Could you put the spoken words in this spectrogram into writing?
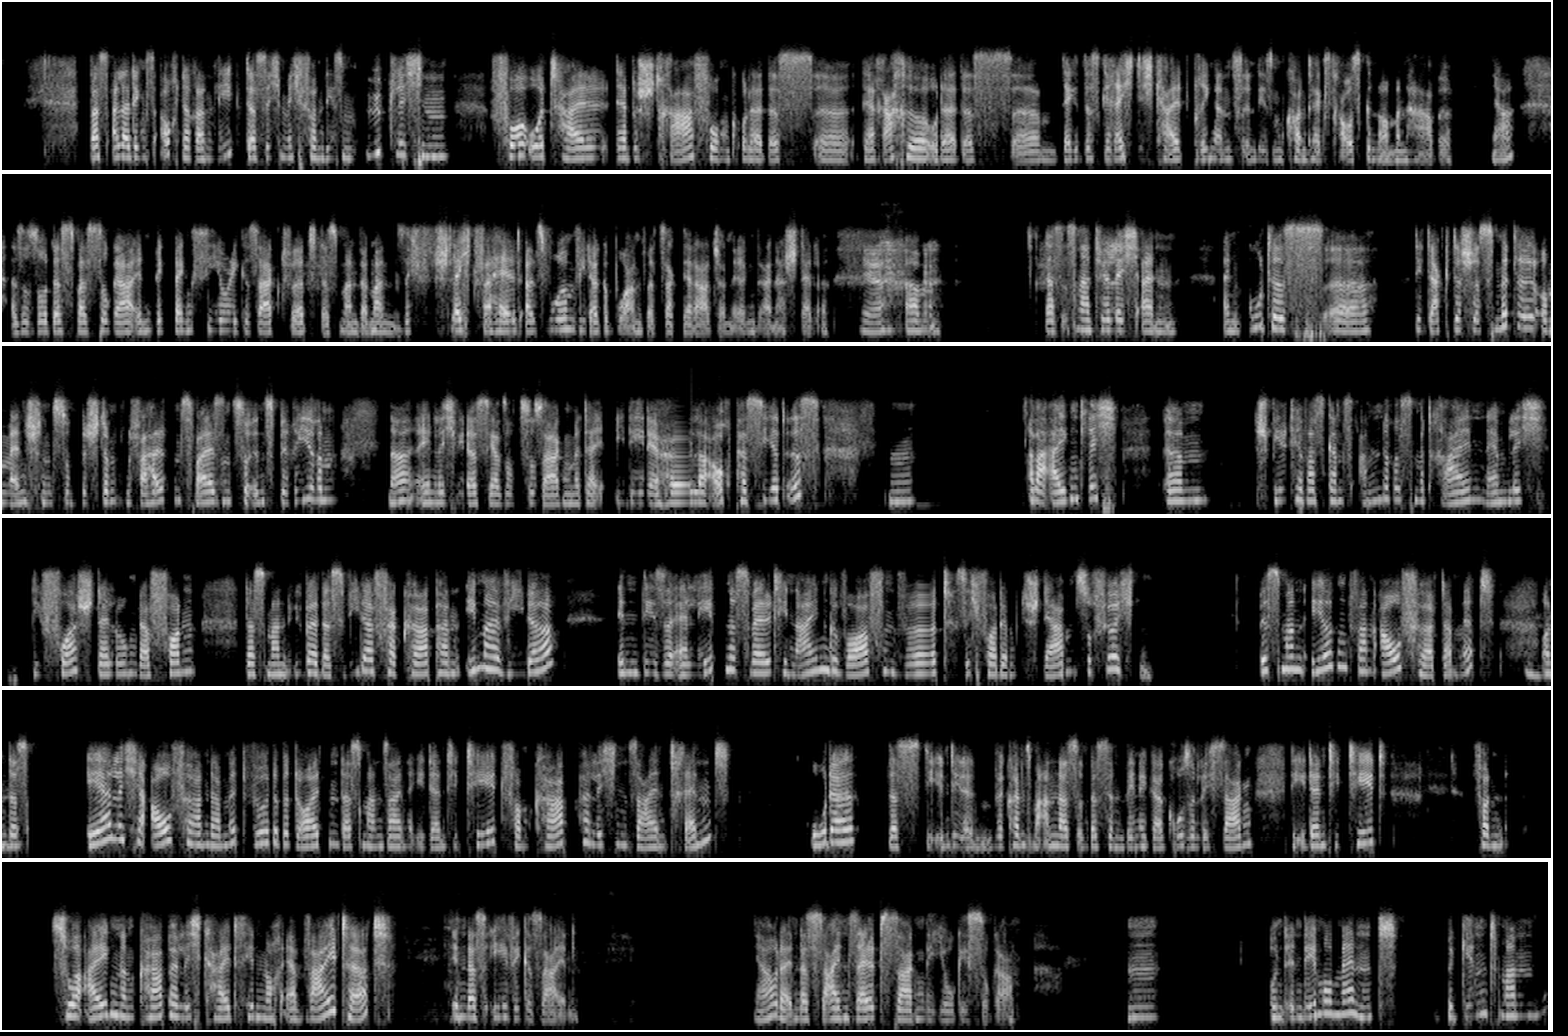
Was allerdings auch daran liegt, dass ich mich von diesem üblichen Vorurteil der Bestrafung oder des, äh, der Rache oder des, ähm, der, des Gerechtigkeitbringens in diesem Kontext rausgenommen habe. Ja, also so das, was sogar in Big Bang Theory gesagt wird, dass man, wenn man sich schlecht verhält, als Wurm wiedergeboren wird, sagt der Raj an irgendeiner Stelle. Ja. Ähm, das ist natürlich ein, ein gutes äh, didaktisches Mittel, um Menschen zu bestimmten Verhaltensweisen zu inspirieren, ne? ähnlich wie das ja sozusagen mit der Idee der Hölle auch passiert ist. Hm. Aber eigentlich ähm, spielt hier was ganz anderes mit rein, nämlich die Vorstellung davon, dass man über das Wiederverkörpern immer wieder in diese Erlebniswelt hineingeworfen wird, sich vor dem Sterben zu fürchten. Bis man irgendwann aufhört damit. Mhm. Und das ehrliche Aufhören damit würde bedeuten, dass man seine Identität vom körperlichen Sein trennt oder dass die, wir können es mal anders, ein bisschen weniger gruselig sagen, die Identität von zur eigenen Körperlichkeit hin noch erweitert in das ewige Sein. Ja, oder in das Sein selbst, sagen die Yogis sogar. Hm. Und in dem Moment beginnt man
